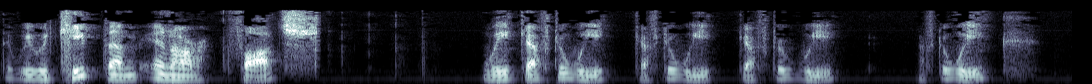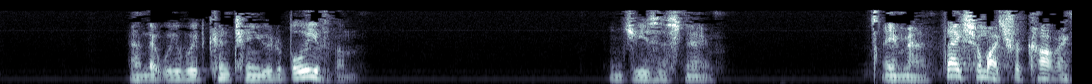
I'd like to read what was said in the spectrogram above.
that we would keep them in our thoughts week after week after week after week after week, and that we would continue to believe them. In Jesus' name. Amen. Thanks so much for coming.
